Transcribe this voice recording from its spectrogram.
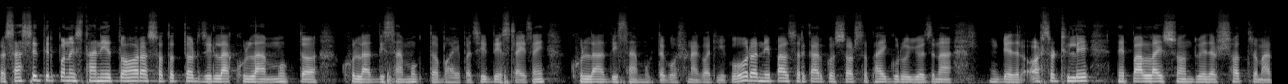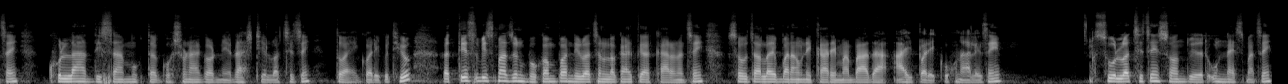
र सात सय त्रिपन्न स्थानीय तह र सतहत्तर जिल्ला खुल्ला मुक्त खुल्ला दिशामुक्त भएपछि देशलाई चाहिँ खुल्ला दिशामुक्त घोषणा गरिएको हो र नेपाल सरकारको सरसफाइ गुरु योजना दुई हजार अडसट्ठीले नेपाललाई सन् दुई हजार सत्रमा चाहिँ खुल्ला दिशामुक्त घोषणा गर्ने राष्ट्रिय लक्ष्य चाहिँ तय गरेको थियो र त्यसबिचमा जुन भूकम्प निर्वाचन लगायतका कारण चाहिँ शौचालय बनाउने कार्यमा बाधा आइपरेको हुनाले चाहिँ सो लक्ष्य चाहिँ सन् दुई हजार उन्नाइसमा चाहिँ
